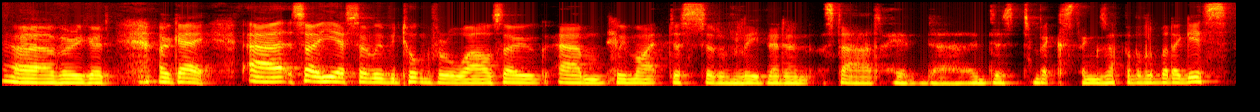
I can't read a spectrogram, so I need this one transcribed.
very good. Okay. Uh, so yeah, so we've been talking for a while, so um, we might just sort of leave that in at the start and uh, just mix things up a little bit, I guess.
